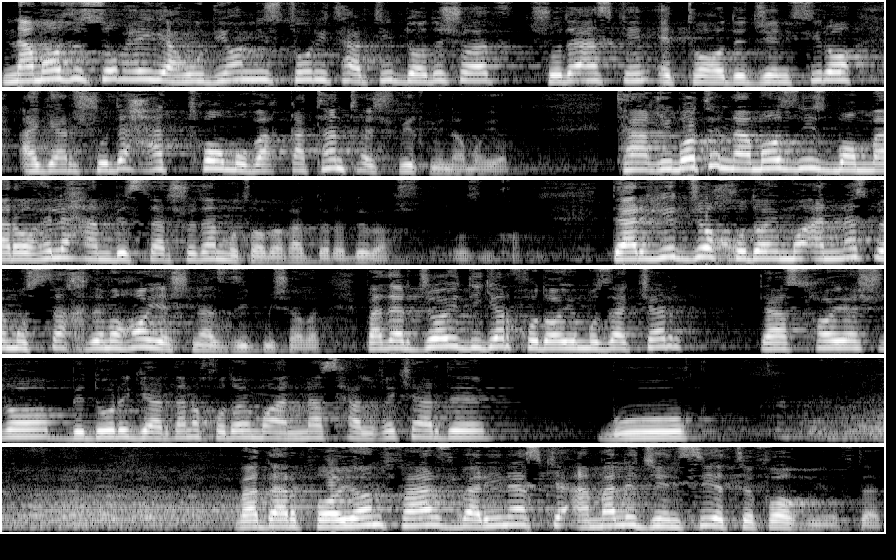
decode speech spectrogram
نماز صبح یهودیان نیز طوری ترتیب داده شده, شده است که این اتحاد جنسی را اگر شده حتی موقتا تشویق می نماید. تعقیبات نماز نیز با مراحل همبستر شدن مطابقت دارد. ببخشید می‌خوام. در یک جا خدای مؤنث به مستخدمه هایش نزدیک می شود و در جای دیگر خدای مذکر دستهایش را به دور گردن خدای مؤنث حلقه کرده. بوق. و در پایان فرض بر این است که عمل جنسی اتفاق می افتد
